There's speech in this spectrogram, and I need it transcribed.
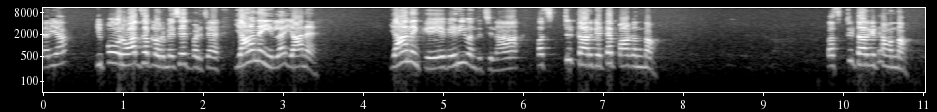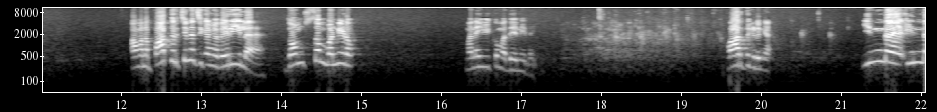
சரியா? இப்போ ஒரு வாட்ஸ்அப்ல ஒரு மெசேஜ் படிச்சேன். யானை இல்ல யானை. யானைக்கு வெறி வந்துச்சுன்னா ஃபர்ஸ்ட் டார்கெட்டே பாகன் தான் ஃபர்ஸ்ட் டார்கெட்டே அவன் தான் அவனை பார்த்துருச்சுன்னு வச்சுக்கோங்க வெறியில. துவம்சம் பண்ணிடும். மனைவிக்கும் அதே நிலை. பார்த்துக்கிடுங்க. இந்த இந்த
